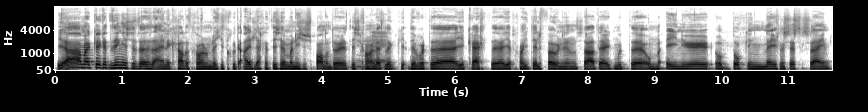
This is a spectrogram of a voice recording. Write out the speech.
Ja, maar kijk, het ding is, het, uiteindelijk gaat het gewoon omdat je het goed uitlegt. Het is helemaal niet zo spannend hoor. Het is gewoon letterlijk, er wordt, eh, je krijgt, eh, je hebt gewoon je telefoon en dan staat er, ik moet eh, om 1 uur op docking 69 zijn.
